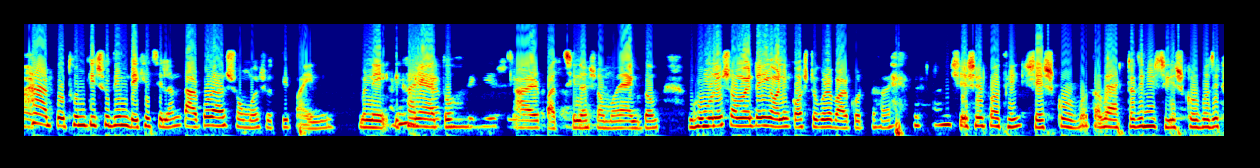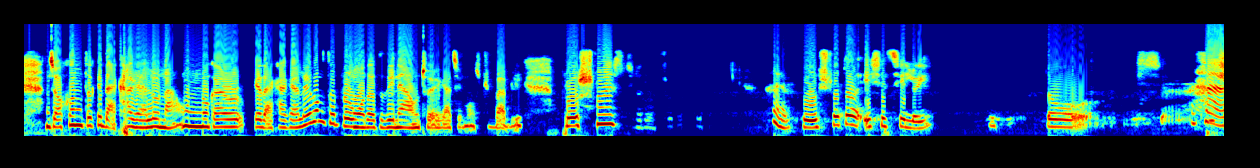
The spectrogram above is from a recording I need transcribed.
হ্যাঁ প্রথম কিছুদিন দেখেছিলাম তারপর আর সময় সত্যি পাইনি। মানে এখানে এত গিয়ে সেই আর পাচ্ছি না সময় একদম। ঘুমানোর সময়টাই অনেক কষ্ট করে বার করতে হয়। আমি শেষের পথেই শেষ করব তবে একটা জিনিস জিজ্ঞেস করব যে যখন তোকে দেখা গেল না অন্য কারোরকে দেখা গেল এবং তোর প্রমোদ এতদিনে আউট হয়ে গেছে মোস্ট প্রবাবলি প্রশ্ন এসেছিল? হ্যাঁ প্রশ্ন তো এসেছিলই। তো হ্যাঁ।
